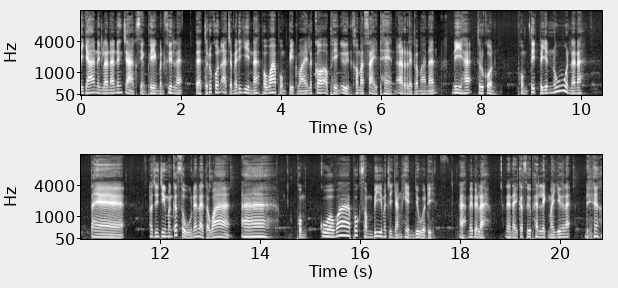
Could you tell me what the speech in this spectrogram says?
ระยะหนึ่งแล้วนะเนื่องจากเสียงเพลงมันขึ้นแล้ว แต่ทุกคนอาจจะไม่ได้ยินนะ เพราะว่าผมปิดไว้แล้วก็เอาเพลงอื่นเข้ามาใส่แทนอะไรประมาณนั้น นี่ฮะ ทุกคนผมติดไปยันนู่นแล้วนะ แต่เอาจริง ๆ มันก็สูงนั่นแหละแต่ว่าอ่าผมกลัวว่าพวกซอมบี้มันจะยังเห็นอยู่อะดิ อะไม่เป็นไร ไหนๆก็ซื้อแผ่นเหล็กมาเยอะแล้ว เดี๋ยว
